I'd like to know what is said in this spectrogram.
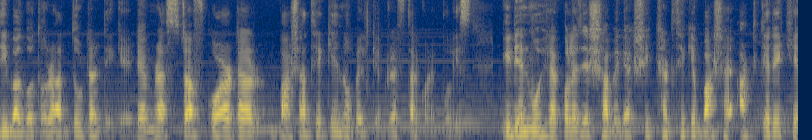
দিবাগত রাত দুটার দিকে ডেমরা স্টাফ কোয়ার্টার বাসা থেকে নোবেলকে গ্রেফতার করে পুলিশ। ইডেন মহিলা কলেজের সাবেক এক শিক্ষার্থীকে বাসায় আটকে রেখে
